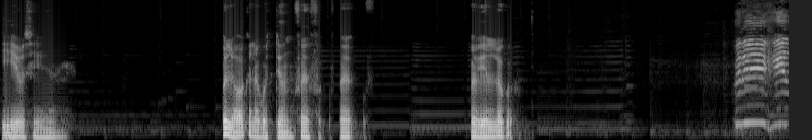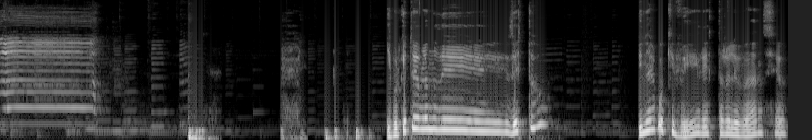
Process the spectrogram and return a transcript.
Sí, sí. Fue loca la cuestión, fue, fue, fue, fue bien loco. ¿Y por qué estoy hablando de, de esto? ¿Tiene algo que ver esta relevancia?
